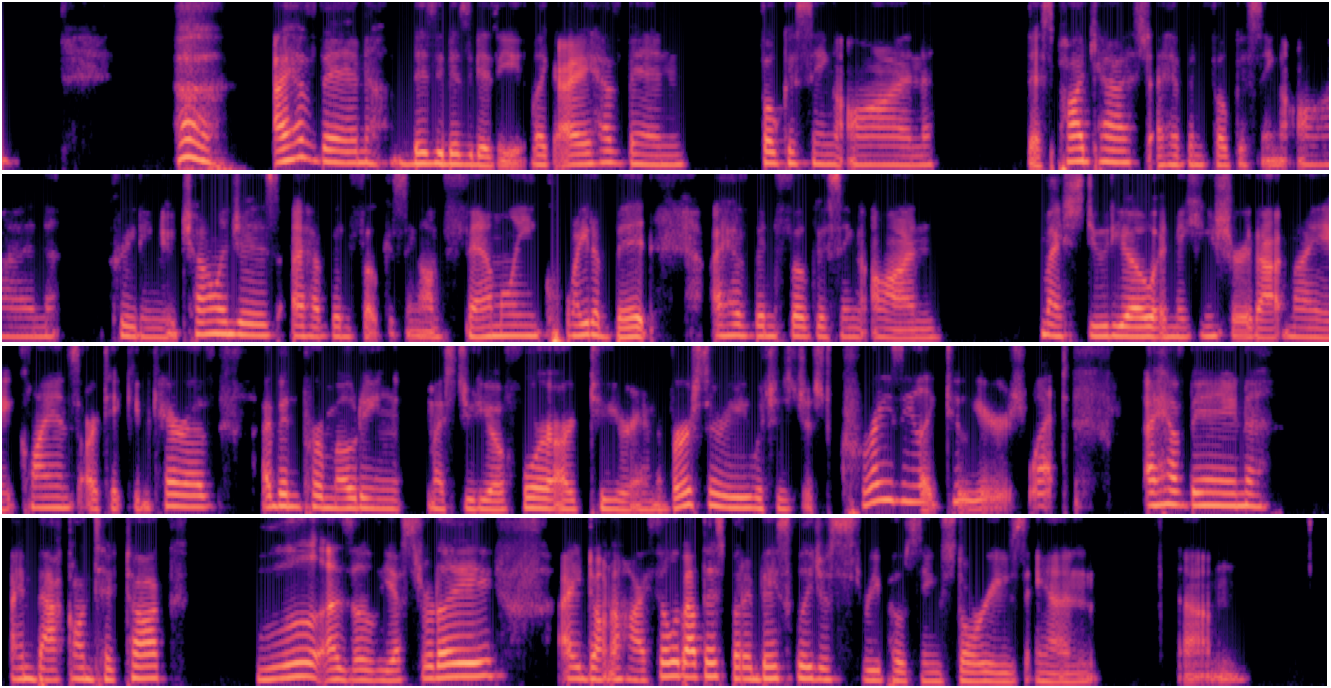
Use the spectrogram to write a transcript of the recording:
I have been busy, busy, busy. Like I have been focusing on this podcast. I have been focusing on creating new challenges. I have been focusing on family quite a bit. I have been focusing on my studio and making sure that my clients are taken care of. I've been promoting my studio for our two year anniversary, which is just crazy like two years. What? I have been, I'm back on TikTok as of yesterday. I don't know how I feel about this, but I'm basically just reposting stories and um,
